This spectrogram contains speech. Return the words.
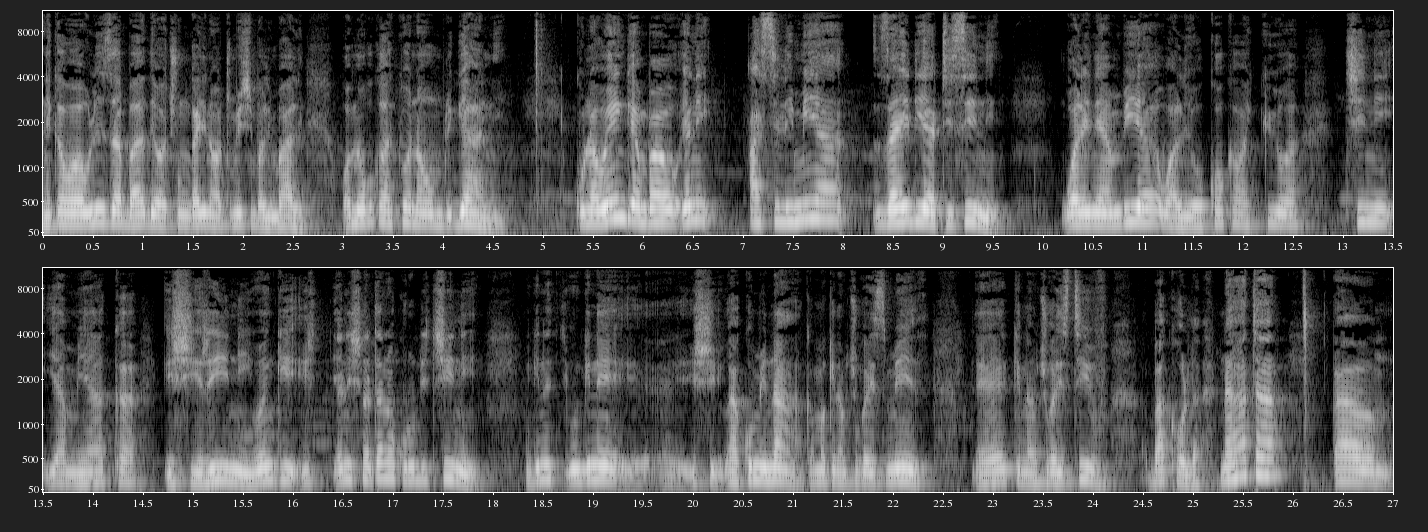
nikawauliza baadhi ya wachungaji na watumishi mbalimbali wameokoka wakiwa na umri gani? Kuna wengi ambao yani asilimia zaidi ya tisini waliniambia waliokoka wakiwa chini ya miaka ishirini wengi yani ishiri na tano kurudi chini wengine wengine uh, kumi na kama kina mchungaji Smith eh, kina mchungaji Steve Bakola. Na hata um,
